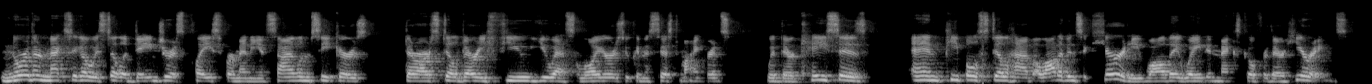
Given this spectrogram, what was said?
Northern Mexico is still a dangerous place for many asylum seekers. There are still very few US lawyers who can assist migrants with their cases, and people still have a lot of insecurity while they wait in Mexico for their hearings.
